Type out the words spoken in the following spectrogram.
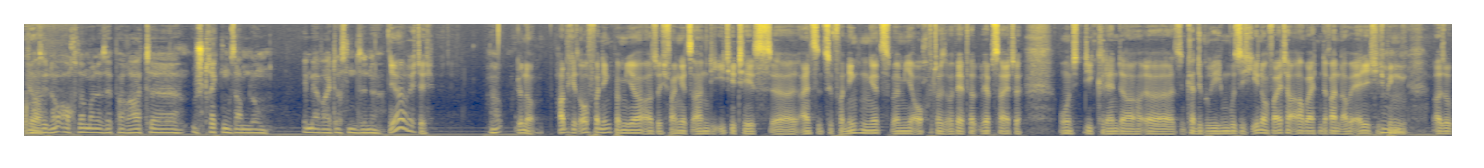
Quasi ja. auch nochmal eine separate Streckensammlung im erweiterten Sinne. Ja, richtig. Ja. Genau. Habe ich jetzt auch verlinkt bei mir. Also ich fange jetzt an, die ITTs äh, einzeln zu verlinken jetzt bei mir auch auf der Web Webseite. Und die Kalender-Kategorie äh, muss ich eh noch weiterarbeiten daran. Aber ehrlich, ich mhm. bin, also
